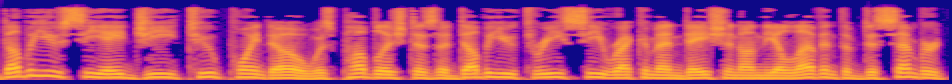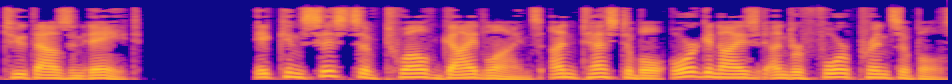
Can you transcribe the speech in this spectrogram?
WCAG 2.0 was published as a W3C recommendation on the 11th of December 2008. It consists of 12 guidelines untestable organized under four principles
